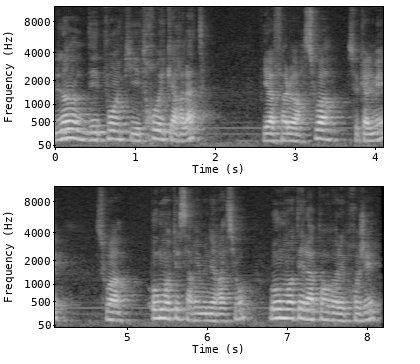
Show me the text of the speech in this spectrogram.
l'un des points qui est trop écarlate, il va falloir soit se calmer, soit augmenter sa rémunération, augmenter l'apport dans les projets,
